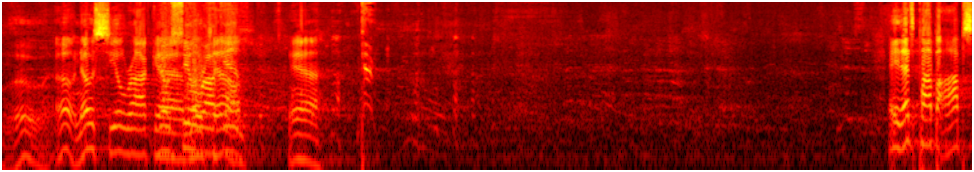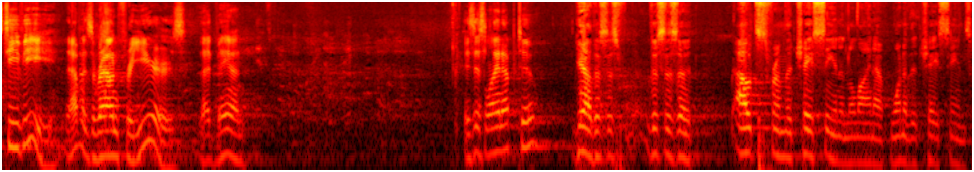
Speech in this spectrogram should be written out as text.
Whoa. Oh, no Seal Rock. No uh, Seal Rock motel. Inn. Yeah. hey, that's Papa Ops TV. That was around for years, that van. Is this lineup too? Yeah, this is this is a outs from the chase scene in the lineup. One of the chase scenes.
